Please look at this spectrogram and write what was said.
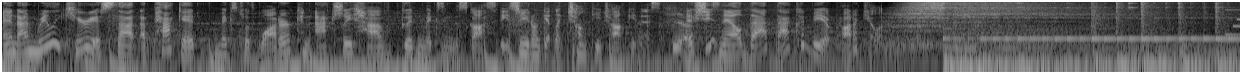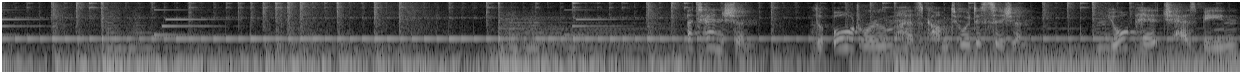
And I'm really curious that a packet mixed with water can actually have good mixing viscosity so you don't get like chunky chalkiness. Yeah. If she's nailed that, that could be a product killer. The boardroom has come to a decision. Your pitch has been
